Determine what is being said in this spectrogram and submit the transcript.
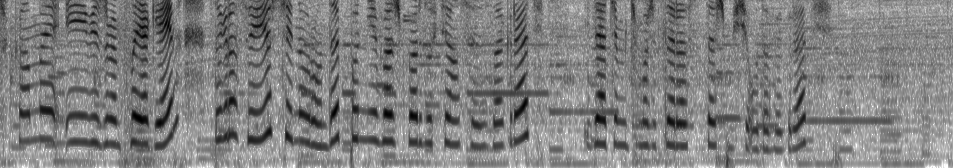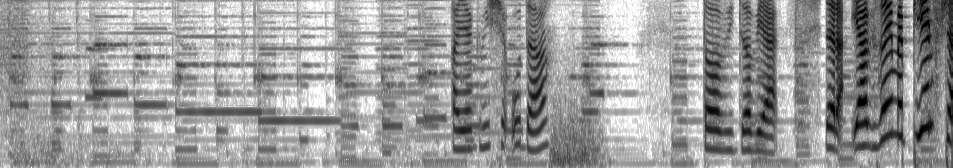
Czekamy, i bierzemy play again. Zagram sobie jeszcze jedną rundę, ponieważ bardzo chciałam sobie zagrać. I zobaczymy, czy może teraz też mi się uda wygrać. A jak mi się uda, to widzowie. Dobra, jak zajmę pierwsze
